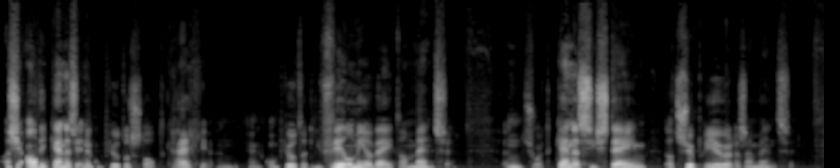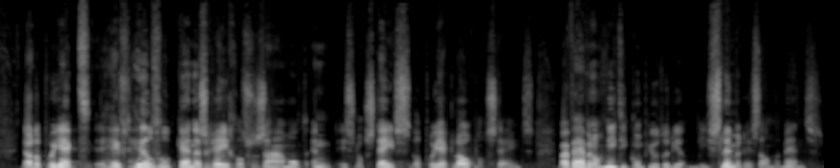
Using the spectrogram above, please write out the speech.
Als je al die kennis in een computer stopt, krijg je een, een computer die veel meer weet dan mensen. Een soort kennissysteem dat superieur is aan mensen. Nou, dat project heeft heel veel kennisregels verzameld en is nog steeds, dat project loopt nog steeds. Maar we hebben nog niet die computer die, die slimmer is dan de mens.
